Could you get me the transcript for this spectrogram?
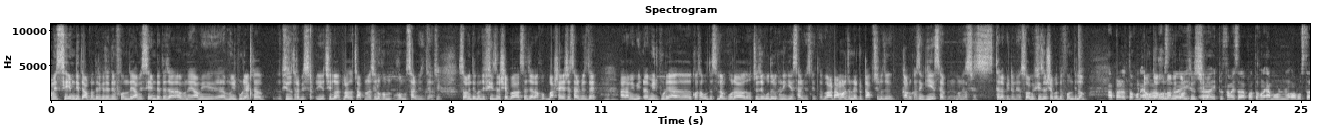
আমি সেম ডেতে আপনাদেরকে যেদিন ফোন দিই আমি সেম ডেতে মানে আমি মিরপুরে একটা ফিজিওথেরাপি ইয়ে ছিল প্লাস হচ্ছে আপনারা ছিল হোম হোম সার্ভিস দেওয়া সো আমি দেখলাম যে ফিজিও সেবা আছে যারা বাসায় এসে সার্ভিস দেয়। আর আমি মিরপুরে কথা বলতেছিলাম ওরা হচ্ছে যে ওদের ওখানে গিয়ে সার্ভিস নিতে হবে। আর আমার জন্য একটু টাফ ছিল যে কারোর কাছে গিয়ে মানে থেরাপিটা নিয়ে সো আমি ফিজিও সেবাতে ফোন দিলাম। আপনার তখন এমন তখনও আমি confused ছিলাম। একটু থামাই স্যার। আপনার তখন এমন অবস্থা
